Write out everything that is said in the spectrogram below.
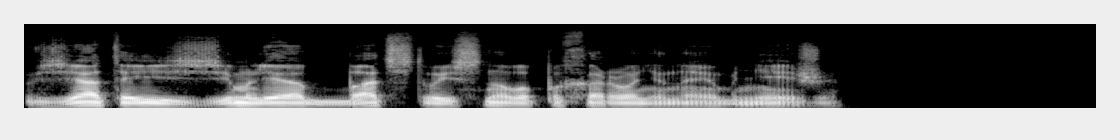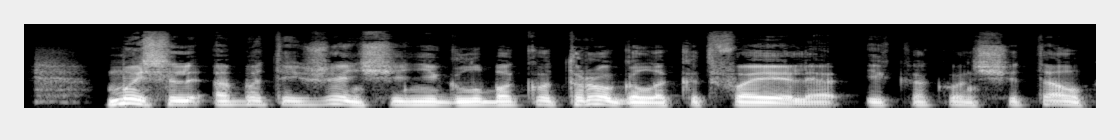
взятая из земли аббатства и снова похороненная в ней же? Мысль об этой женщине глубоко трогала Катфаэля и, как он считал,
